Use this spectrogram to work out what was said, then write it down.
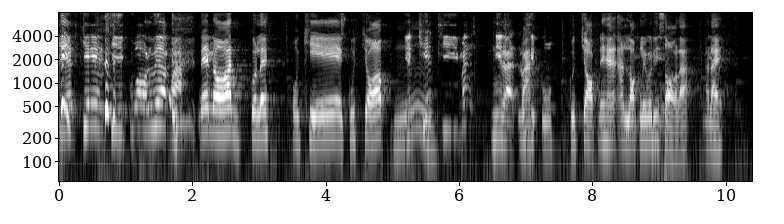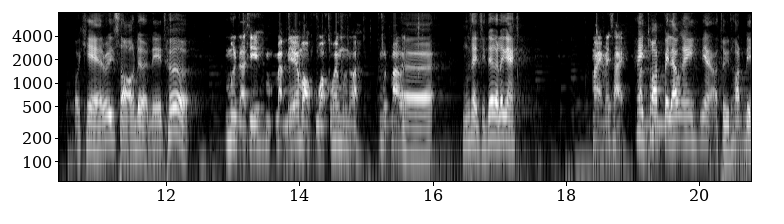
เย็ดเกทีกูเอาเลือกว่ะ แน่นอน กดเลย โอเค กูจ็อบเย็ดเคทีแม่งนี่แหละลูกศิษย์กู กูจ็อบนะฮะ อันล็อกเลเวลที่ 2 แล้ว อะไร โอเค เลเวลที่ 2 เดอะเนเธอร์ มืดอะทีแบบนี้ไม่เหมาะกูอะกูให้มึงดีกว่ามืดมากเลเอยอมึงใส่ชิเดอร์แล้วไง ไม่ไม่ใส่ให้มันท็อตไปแล้วไงเนี่ยเอาถือท็อตดิ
